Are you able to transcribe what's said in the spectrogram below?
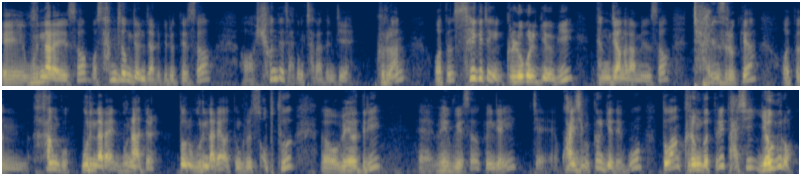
에, 우리나라에서 뭐 삼성전자를 비롯해서 어, 현대자동차라든지 그러한 어떤 세계적인 글로벌 기업이 등장을 하면서 자연스럽게 어떤 한국, 우리나라의 문화들 또는 우리나라의 어떤 그런 소프트 어, 웨어들이 에, 외국에서 굉장히 이제 관심을 끌게 되고 또한 그런 것들이 다시 역으로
